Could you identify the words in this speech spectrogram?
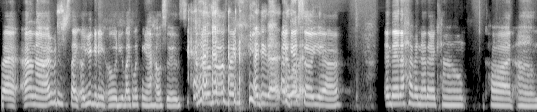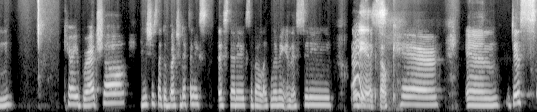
But I don't know. Everybody's just like, "Oh, you're getting old. You like looking at houses." so I was like, I do that. I, love guess so, yeah. And then I have another account called um, Carrie Bradshaw, and it's just like a bunch of different aesthetics about like living in the city, or just like self care, and just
